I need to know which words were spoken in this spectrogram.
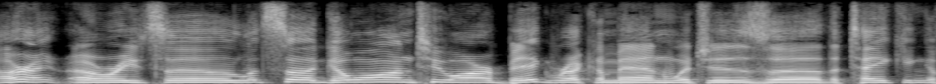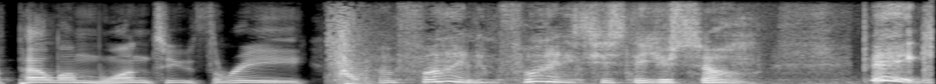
all right. All right. So let's uh, go on to our big recommend, which is uh the taking of Pelham one, two, three. I'm fine. I'm fine. It's just that you're so big.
